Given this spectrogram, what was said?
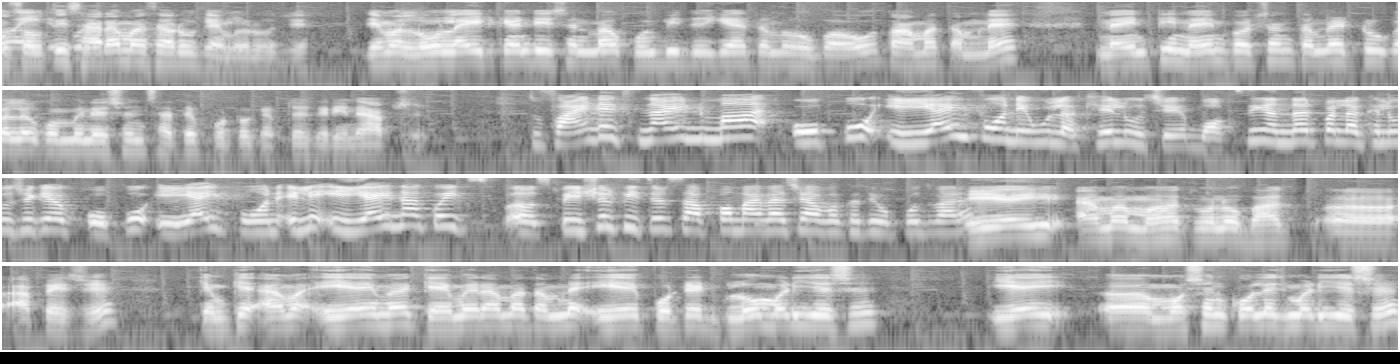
તો સૌથી સારામાં સારું કેમેરો છે. જેમાં લો લાઇટ કન્ડિશનમાં કોઈ બી જગ્યાએ તમે ઊભા હો તો આમાં તમને નાઇન્ટી નાઇન તમને ટ્રુ કલર કોમ્બિનેશન સાથે ફોટો કેપ્ચર કરીને આપશે. તો ફાઇન્ડ એક્સ નાઇનમાં ઓપ્પો એઆઈ ફોન એવું લખેલું છે. બોક્સની અંદર પણ લખેલું છે કે ઓપ્પો એઆઈ ફોન એટલે એઆઈ ના કોઈ સ્પેશિયલ ફીચર્સ આપવામાં આવ્યા છે આ વખતે ઓપ્પો દ્વારા? એઆઈ આમાં મહત્વનો ભાગ આપે છે. કેમ કે આમાં એઆઈમાં કેમેરામાં તમને એઆઈ પોર્ટ્રેટ ગ્લો મળી જશે. એઆઈ મોશન કોલેજ મળી જશે.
